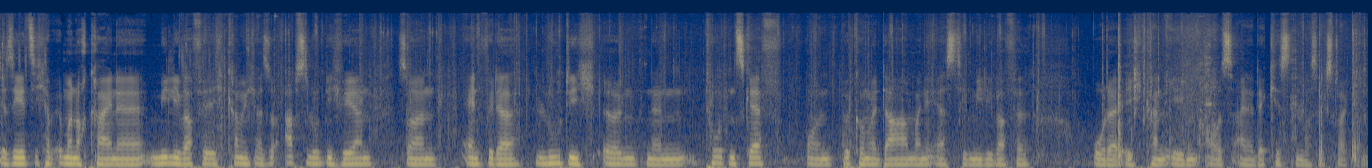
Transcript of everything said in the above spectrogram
Ihr seht, ich habe immer noch keine Melee-Waffe. Ich kann mich also absolut nicht wehren, sondern entweder loot ich irgendeinen toten Scaff und bekomme da meine erste Melee-Waffe oder ich kann eben aus einer der Kisten was extrahieren.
